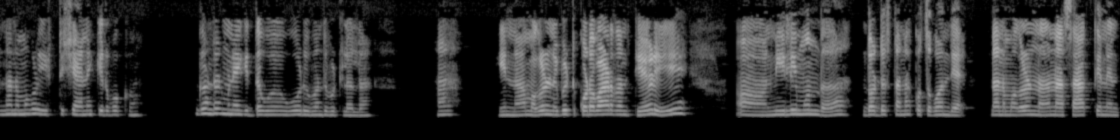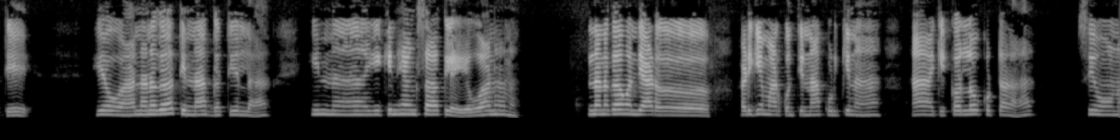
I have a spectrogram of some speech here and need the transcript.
ನನ್ನ ಮಗಳು ಎಷ್ಟು ಶಾಣಕ್ಕಿರ್ಬೇಕು ಗಂಡನ ಮನೆಯಾಗಿದ್ದ ಓಡಿ ಬಂದುಬಿಟ್ಲಲ್ಲ. ಆ, ಇನ್ನು ಮಗಳನ್ನ ಬಿಟ್ಟು ಕೊಡಬಾರ್ದಂತೇಳಿ ಹೇಳಿ ನೀಲಿ ಮುಂದೆ ದೊಡ್ಡ ಸ್ಥಾನ ಕುತ್ಕೊಂಡೆ ನನ್ನ ಮಗಳನ್ನ ನಾ ಸಾಕ್ತೇನೆ ಅಂತಿ ಯವ್ವ, ನನಗ ತಿನ್ನಾಕ ಗತಿ ಇಲ್ಲ. ಇನ್ನು ಈಗಿನ ಹೆಂಗೆ ಸಾಕ್ಲೆ ಯವ್ವ ನಾನು? ನನಗ ಒಂದೆರಡು ಅಡಿಗೆ ಮಾಡ್ಕೊಂಡು ತಿನ್ನಾಕ ಕುಡ್ಕಿನ ಆಕಿ ಕಲ್ಲು ಕೊಟ್ಟಾಳ. ಸಿವನ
